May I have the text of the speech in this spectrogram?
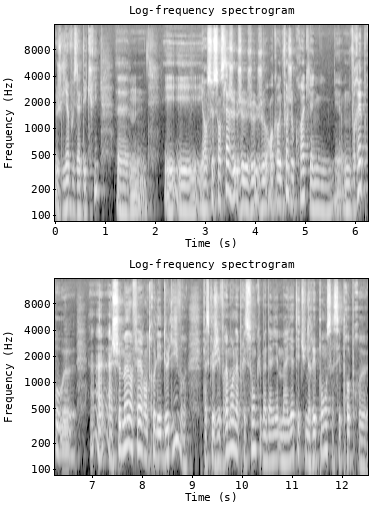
Julien vous a décrites. Et, en ce sens-là, encore une fois, je crois qu'il y a une, vraie un, un, chemin à faire entre les deux livres, parce que j'ai vraiment l'impression que Madame Mayat est une réponse à ses propres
